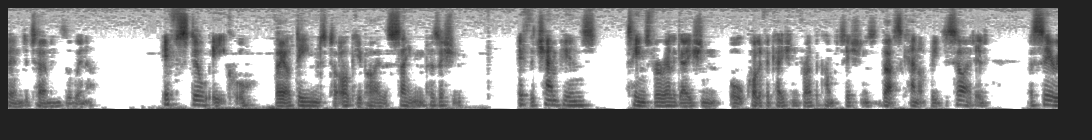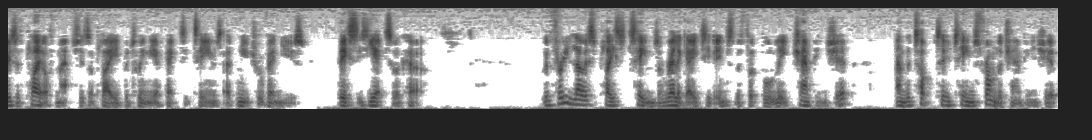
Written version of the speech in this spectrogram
then determines the winner. If still equal, they are deemed to occupy the same position. If the champions, teams for relegation, or qualification for other competitions thus cannot be decided, a series of playoff matches are played between the affected teams at neutral venues. This is yet to occur. The three lowest placed teams are relegated into the Football League Championship, and the top two teams from the Championship,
